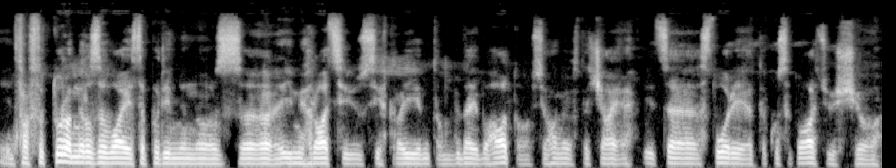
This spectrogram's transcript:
Інфраструктура не розвивається порівняно з е, імміграцією з всіх країн. Там людей багато, всього не вистачає. І це створює таку ситуацію, що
